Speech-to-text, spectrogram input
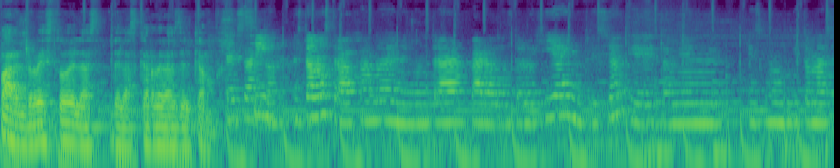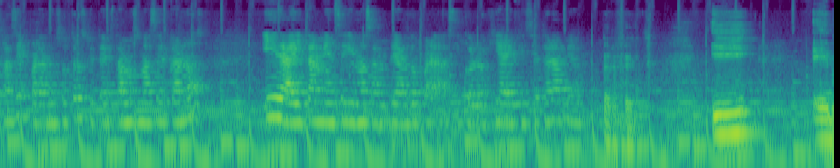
para el resto de las, de las carreras del campus. Exacto. Sí. Estamos trabajando en encontrar para odontología y nutrición, que también es como un poquito más fácil para nosotros, que estamos más cercanos. Y de ahí también seguirnos ampliando para psicología y fisioterapia. Perfecto. Y eh,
